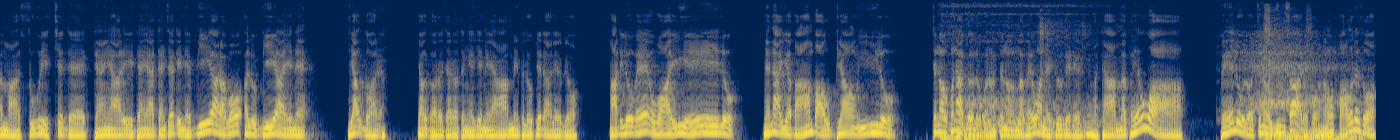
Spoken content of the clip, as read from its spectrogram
အမှစူးတွေချစ်တယ်ဒဏ်ရာတွေဒဏ်ရာတန်ချက်တွေနဲ့ပြေးရတာပေါ့အဲ့လိုပြေးရရင်နဲ့ရောက်သွားတယ်ရောက်သွားတော့ကြတော့တငယ်ချင်းတွေကအာမင်းဘယ်လိုဖြစ်တာလဲပြောငါဒီလိုပဲအဝါကြီးရေလို့ မျက်နှာကြီးကဘာမှမပါဘူးဗျောင်ကြီးလို့ကျွန်တော်ခုနပြောလို့ပေါ့နော်ကျွန်တော်မဖဲဝါနဲ့တွေ့ခဲ့တယ်ဆိုတာဒါမဖဲဝါဘဲလို့တော့ကျွန်တော်ယူဆရတယ်ပေါ့နော်ဘာလို့လဲဆိုတော့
